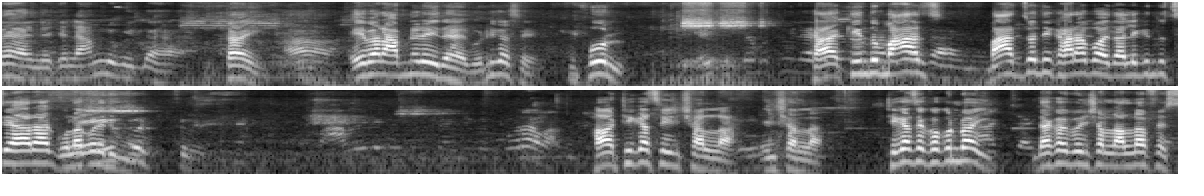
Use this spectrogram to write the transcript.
দেখায় না খেলে আপনি কই দেখা তাই? হ্যাঁ। এবার আপনারই দেখাবো ঠিক আছে? ফুল। কিন্তু মাছ মাছ যদি খারাপ হয় তাহলে কিন্তু চেহারা গোলা করে দিব। হ্যাঁ ঠিক আছে ইনশাল্লাহ ইনশাল্লাহ। ঠিক আছে খোকন ভাই দেখা হবে ইনশাল্লাহ আল্লাহ হাফেজ।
